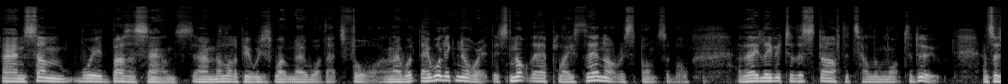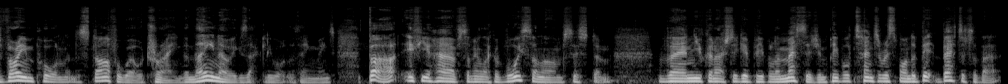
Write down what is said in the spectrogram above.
and some weird buzzer sounds. Um, a lot of people just won't know what that's for, and they will, they will ignore it. It's not their place. They're not responsible. They leave it to the staff to tell them what to do. And so it's very important that the staff are well trained and they know exactly what the thing means. But if you have something like a voice alarm system, then you can actually give people a message, and people tend to respond a bit better to that.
